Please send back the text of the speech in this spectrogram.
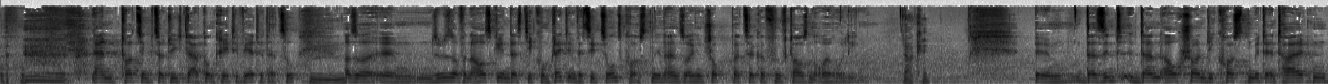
Nein, trotzdem gibt es natürlich da konkrete Werte dazu. Mhm. Also ähm, Sie müssen davon ausgehen, dass die Komplettinvestitionskosten in einen solchen Shop bei ca. 5.000 Euro liegen. Okay. Ähm, da sind dann auch schon die Kosten mit enthalten,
